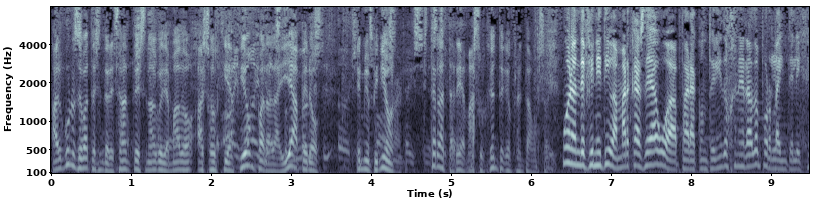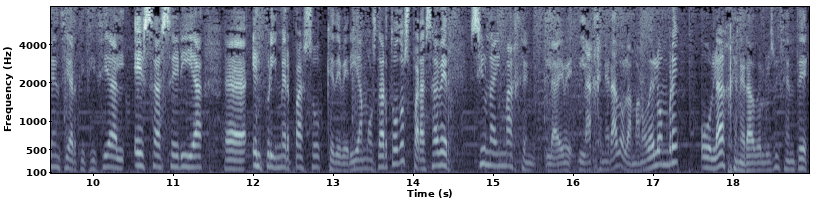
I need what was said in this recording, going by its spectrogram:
algunos debates interesantes en algo llamado Asociación para la IA, pero en mi opinión, esta es la tarea más urgente que enfrentamos hoy. Bueno, en definitiva, marcas de agua para contenido generado por la inteligencia artificial. Esa sería eh, el primer paso que deberíamos dar todos para saber si una imagen la, la ha generado la mano del hombre o la ha generado Luis Vicente,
